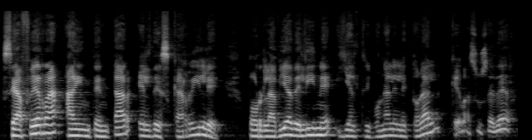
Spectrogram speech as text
se aferra a intentar el descarrile por la vía del INE y el Tribunal Electoral, ¿qué va a suceder?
